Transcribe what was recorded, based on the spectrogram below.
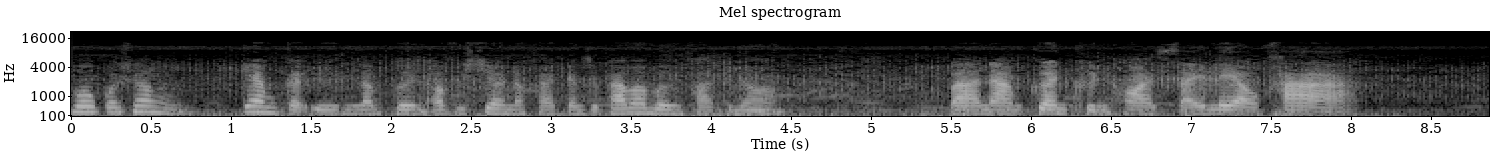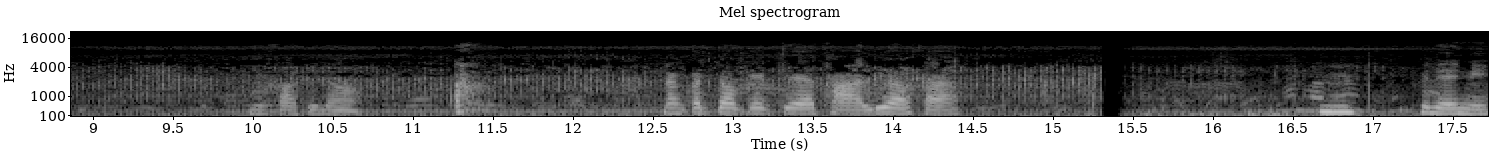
าพบกับช่องแก้มกะอื่นลำเพลินออฟฟิเชียลนะคะแก้มสิภาพมาเบิงค่ะพี่น้องว่าน้ำเคลื่อนขึ้นหอดใสแล้วค่ะ นี่ค่ะพี่น้องอะนางกระจอกแก่ๆถาเรือค่ะอืมเป็นไงนี่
